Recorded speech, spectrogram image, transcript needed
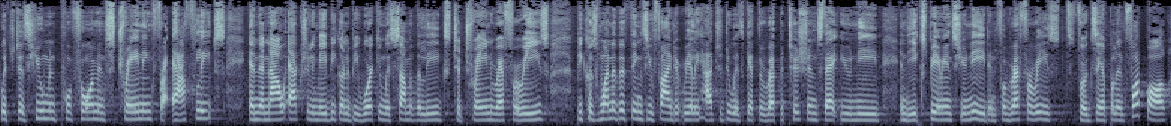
which does human performance training for athletes. And they're now actually maybe going to be working with some of the leagues to train referees. Because one of the things you find it really hard to do is get the repetitions that you need and the experience you need. And for referees, for example, in football,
